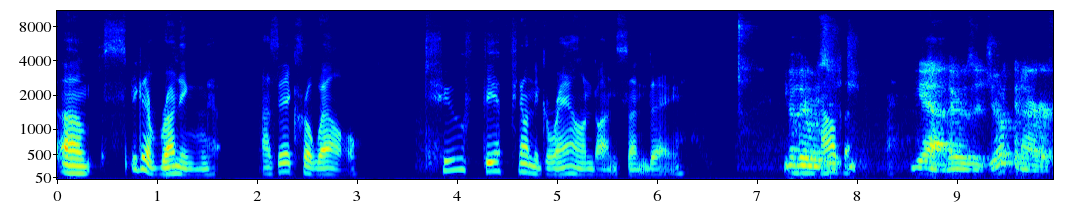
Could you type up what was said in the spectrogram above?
Um, speaking of running, Isaiah Crowell, 250 on the ground on Sunday. You know, there was a, yeah, there was a joke in our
